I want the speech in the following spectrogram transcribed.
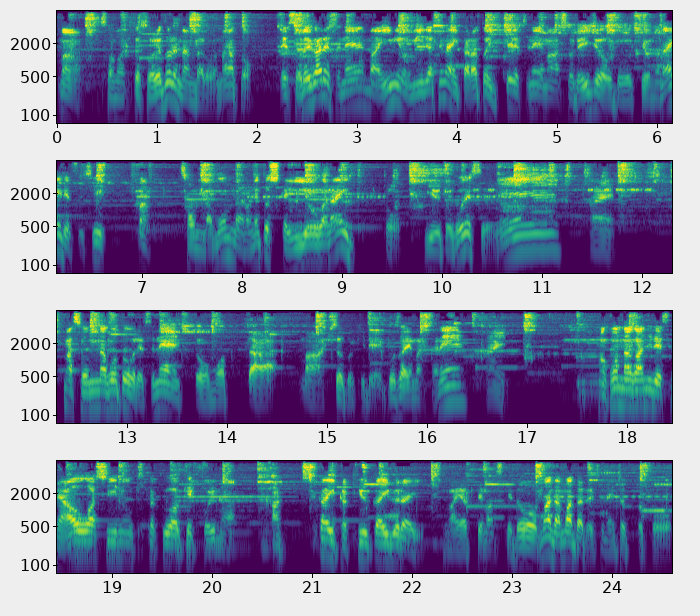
まあ、その人それぞれなんだろうなと。で、それがですね、まあ意味を見出せないからといってですね、まあそれ以上どうしようもないですし、まあそんなもんなのねとしか言いようがないというとこですよね。はい。まあそんなことをですね、ちょっと思った、まあひとときでございましたね。はい。まあ、こんな感じですね。青足の企画は結構今、8回か9回ぐらい、まあ、やってますけど、まだまだですね、ちょっとこ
